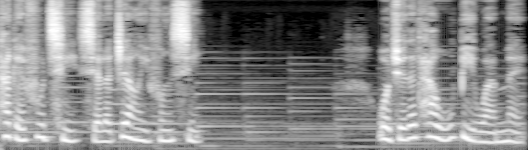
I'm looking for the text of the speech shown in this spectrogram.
他给父亲写了这样一封信：“我觉得他无比完美，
